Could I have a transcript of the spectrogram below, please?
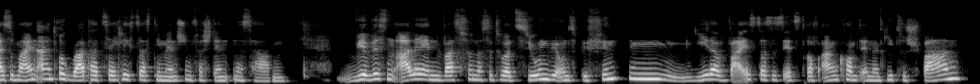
Also mein Eindruck war tatsächlich, dass die Menschen Verständnis haben. Wir wissen alle, in was für einer Situation wir uns befinden. Jeder weiß, dass es jetzt darauf ankommt, Energie zu sparen.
